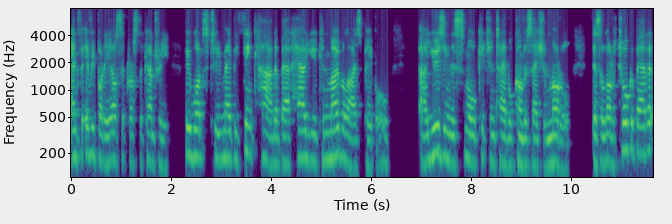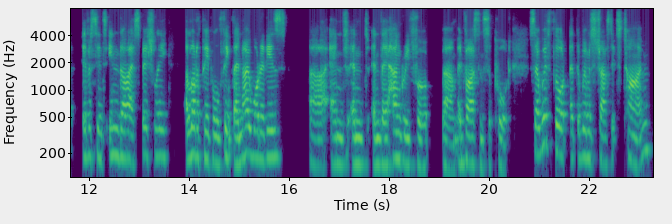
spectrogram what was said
and for everybody else across the country who wants to maybe think hard about how you can mobilise people uh, using this small kitchen table conversation model. There's a lot of talk about it ever since Indi, especially. A lot of people think they know what it is, uh, and and and they're hungry for um, advice and support. So we've thought at the Women's Trust it's time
